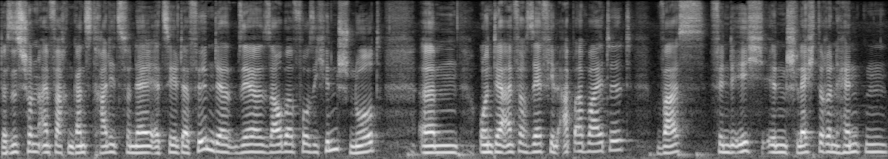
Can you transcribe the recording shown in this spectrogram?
das ist schon einfach ein ganz traditionell erzählter Film, der sehr sauber vor sich hin schnurrt ähm, und der einfach sehr viel abarbeitet was, finde ich, in schlechteren Händen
